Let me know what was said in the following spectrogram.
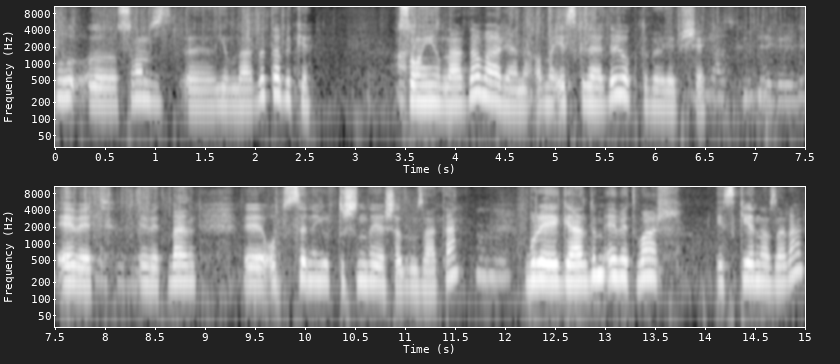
Bu e, son e, yıllarda tabii ki. Son yıllarda var yani ama eskilerde yoktu böyle bir şey. Evet, evet ben e, 30 sene yurt dışında yaşadım zaten. Buraya geldim, evet var. Eskiye nazaran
